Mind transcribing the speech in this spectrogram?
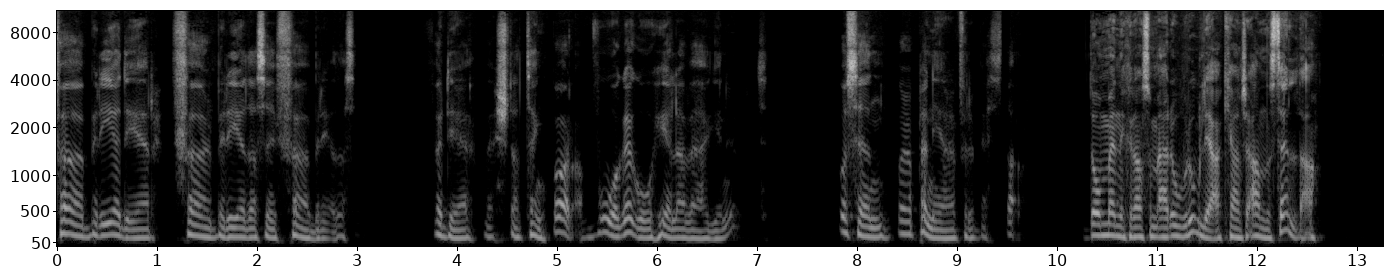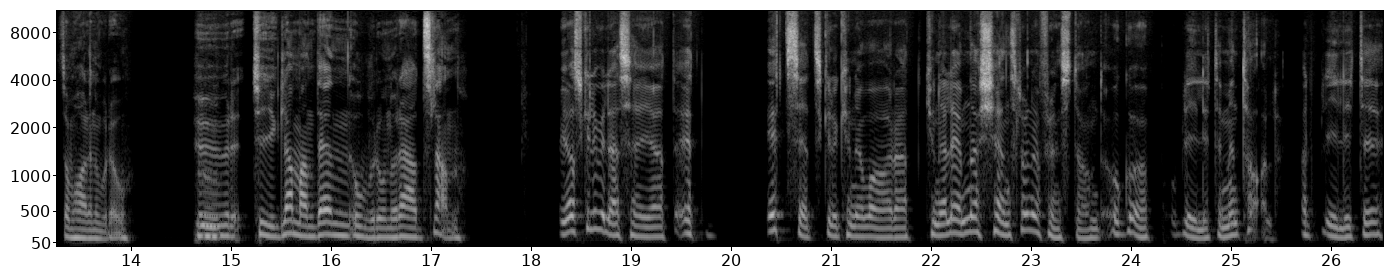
förbered er, förbereda sig, förbereda sig för det värsta tänkbara. Våga gå hela vägen ut och sen börja planera för det bästa. De människorna som är oroliga, kanske anställda, som har en oro. Hur mm. tyglar man den oron och rädslan? Jag skulle vilja säga att ett, ett sätt skulle kunna vara att kunna lämna känslorna för en stund och gå upp och bli lite mental. Att bli lite,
